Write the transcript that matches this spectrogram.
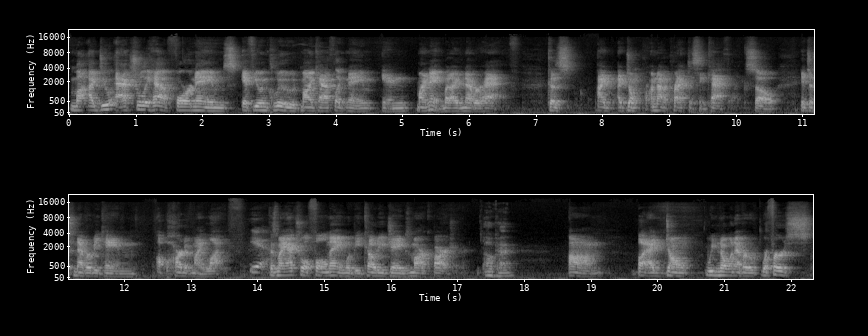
my, I do actually have four names if you include my Catholic name in my name, but I've never have because I, I don't I'm not a practicing Catholic, so it just never became a part of my life. Yeah. Because my actual full name would be Cody James Mark Barger, Okay. um, but I don't. We no one ever refers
